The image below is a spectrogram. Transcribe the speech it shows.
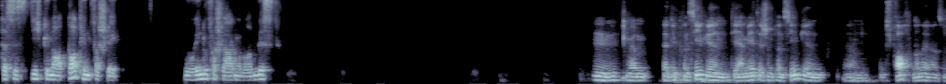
dass es dich genau dorthin verschlägt, wohin du verschlagen worden bist. Wir haben ja die Prinzipien, die hermetischen Prinzipien ähm, besprochen, oder? Also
